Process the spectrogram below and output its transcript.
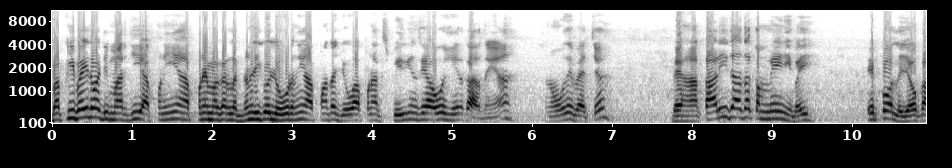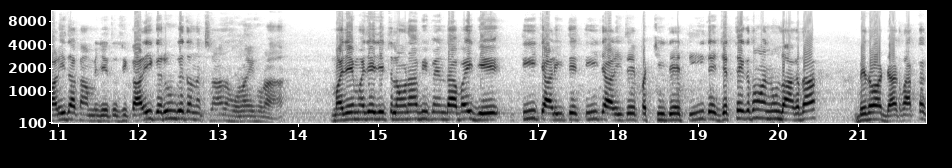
ਬਾਕੀ ਬਾਈ ਤੁਹਾਡੀ ਮਰਜ਼ੀ ਆਪਣੀ ਆ, ਆਪਣੇ ਮਗਰ ਲੱਗਣ ਦੀ ਕੋਈ ਲੋੜ ਨਹੀਂ, ਆਪਾਂ ਤਾਂ ਜੋ ਆਪਣਾ ਐਕਸਪੀਰੀਅੰਸ ਆ, ਉਹ ਸ਼ੇਅਰ ਕਰਦੇ ਆ ਸਨੋ ਦੇ ਵਿੱਚ। ਵੀ ਹਾਂ, ਕਾਲੀ ਦਾ ਤਾਂ ਕੰਮੇ ਹੀ ਨਹੀਂ ਬਾਈ। ਇਹ ਭੁੱਲ ਜਾਓ, ਕਾਲੀ ਦਾ ਕੰਮ ਜੇ ਤੁਸੀਂ ਕਾਲੀ ਕਰੋਗੇ ਤਾਂ ਨੁਕਸਾਨ ਹੋਣਾ ਹੀ ਹੋਣਾ। ਮਜੇ ਮਜੇ ਜੇ ਚਲਾਉਣਾ ਵੀ ਪੈਂਦਾ ਬਾਈ, ਜੇ 30 40 ਤੇ 30 40 ਤੇ 25 ਤੇ 30 ਤੇ ਜਿੱਥੇ ਕਿ ਤੁਹਾਨੂੰ ਲੱਗਦਾ ਵੀ ਤੁਹਾਡਾ ਟਰੱਕ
